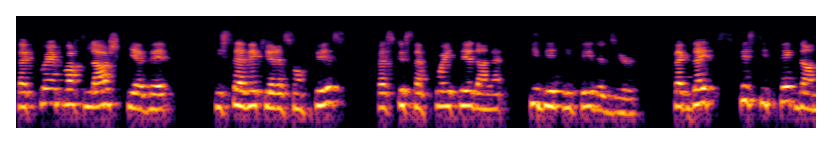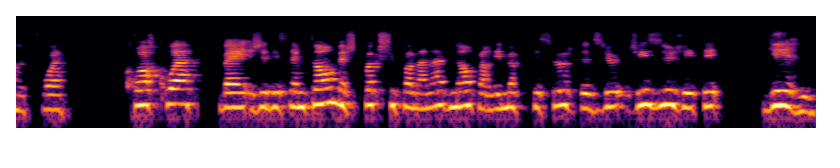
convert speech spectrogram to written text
Fait que peu importe l'âge qu'il avait, il savait qu'il y aurait son fils parce que sa foi était dans la fidélité de Dieu. Fait que d'être spécifique dans notre foi. Croire quoi? Ben, j'ai des symptômes, mais je crois que je suis pas malade. Non, par les meurtrissures de Dieu, Jésus, j'ai été guéri.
